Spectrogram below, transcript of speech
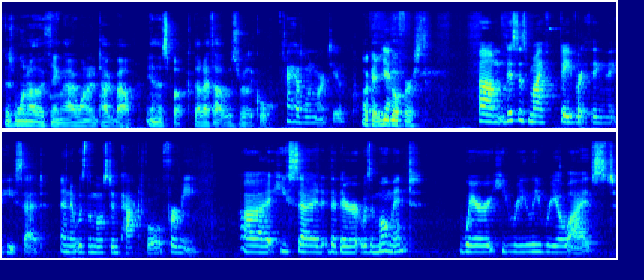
There's one other thing that I wanted to talk about in this book that I thought was really cool. i have one more too. Okay, you Yeah. go first. Um, this is my favorite thing that he said, and it was the most impactful for me. Uh, he said that there was a moment where he really realized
